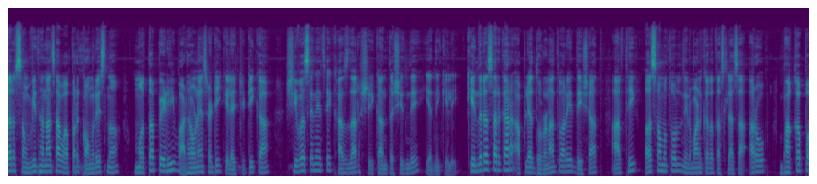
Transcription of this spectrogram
तर संविधानाचा वापर काँग्रेसनं मतपेढी वाढवण्यासाठी केल्याची टीका शिवसेनेचे खासदार श्रीकांत शिंदे यांनी केली. केंद्र सरकार आपल्या धोरणाद्वारे देशात आर्थिक असमतोल निर्माण करत असल्याचा आरोप भाकप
